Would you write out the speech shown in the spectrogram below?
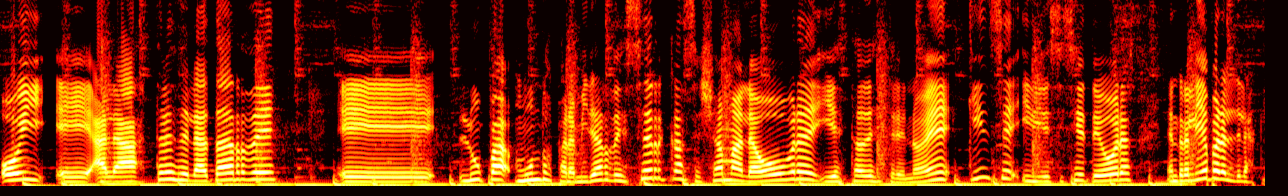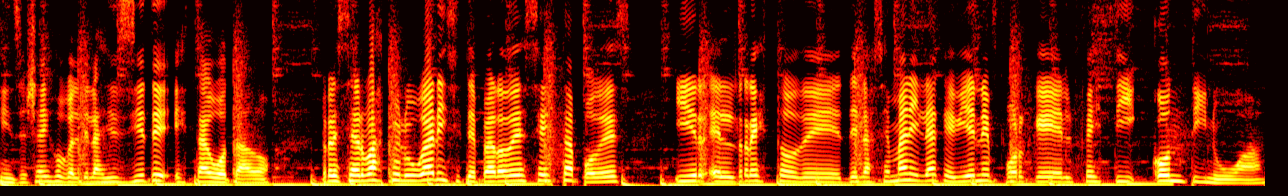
Hoy eh, a las 3 de la tarde eh, Lupa Mundos para mirar de cerca se llama la obra y está de estreno, ¿eh? 15 y 17 horas. En realidad para el de las 15, ya dijo que el de las 17 está agotado. Reservas tu lugar y si te perdés esta podés ir el resto de, de la semana y la que viene porque el festi continúa.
